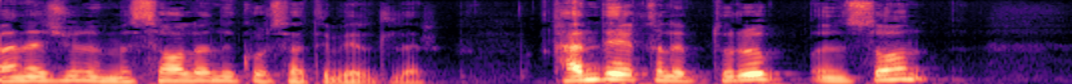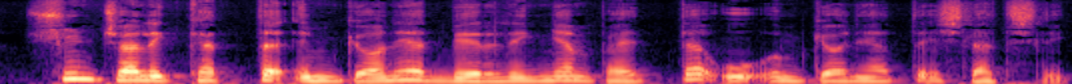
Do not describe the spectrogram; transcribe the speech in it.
mana shuni misolini ko'rsatib berdilar. Qanday qilib turib inson shunchalik katta imkoniyat berilingan paytda u imkoniyatni ishlatishlik.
